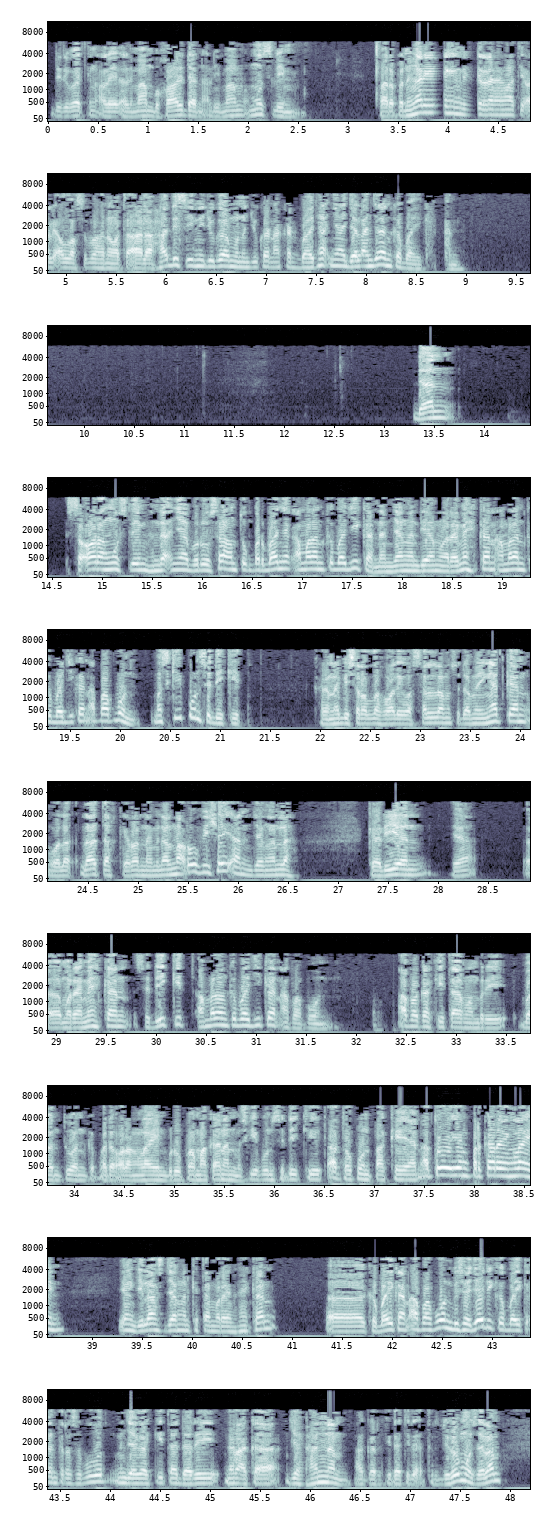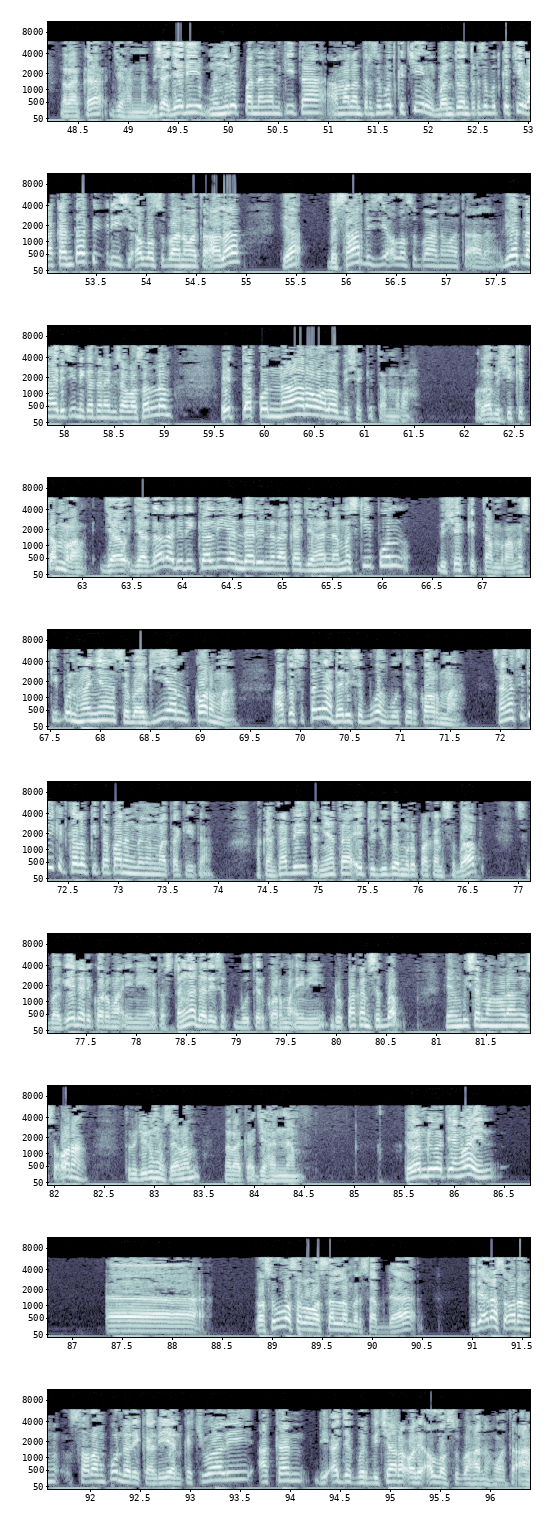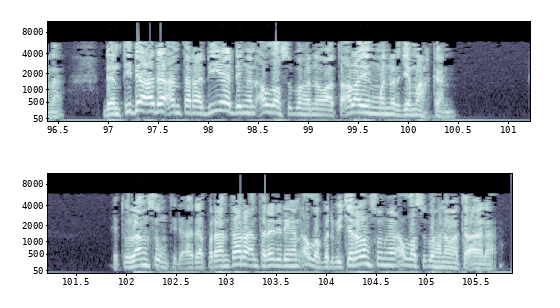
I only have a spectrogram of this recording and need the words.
Diriwayatkan oleh Al-Imam Bukhari dan Al-Imam Muslim. Para pendengar yang dirahmati oleh Allah Subhanahu wa taala, hadis ini juga menunjukkan akan banyaknya jalan-jalan kebaikan. Dan seorang muslim hendaknya berusaha untuk berbanyak amalan kebajikan dan jangan dia meremehkan amalan kebajikan apa pun meskipun sedikit. Karena Nabi Shallallahu alaihi wasallam sudah mengingatkan la tahqiranna minal ma'rufi syai'an, janganlah kalian ya e, meremehkan sedikit amalan kebajikan apa pun. Apakah kita memberi bantuan kepada orang lain berupa makanan meskipun sedikit ataupun pakaian atau yang perkara yang lain? Yang jelas jangan kita meremehkan kebaikan apa pun bisa jadi kebaikan tersebut menjaga kita dari neraka jahanam agar kita tidak terjerumus dalam neraka jahanam. Bisa jadi menurut pandangan kita amalan tersebut kecil, bantuan tersebut kecil akan tapi di sisi Allah Subhanahu wa taala ya besar di sisi Allah Subhanahu wa taala. Lihatlah hadis ini kata Nabi sallallahu alaihi wasallam, "Ittaqun nar walau bisyakki tamrah." Walau bisyakki tamrah, jagalah diri kalian dari neraka jahanam meskipun bisyakki tamrah, meskipun hanya sebagian korma atau setengah dari sebuah butir korma. Sangat sedikit kalau kita pandang dengan mata kita. Akan tapi ternyata itu juga merupakan sebab sebagian dari korma ini atau setengah dari butir korma ini merupakan sebab yang bisa menghalangi seorang terjerumus dalam neraka jahanam. Dalam riwayat yang lain, uh, Rasulullah SAW bersabda, Tidaklah seorang seorang pun dari kalian kecuali akan diajak berbicara oleh Allah Subhanahu wa taala dan tidak ada antara dia dengan Allah Subhanahu wa taala yang menerjemahkan. Itu langsung tidak ada perantara antara dia dengan Allah berbicara langsung dengan Allah Subhanahu wa taala.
